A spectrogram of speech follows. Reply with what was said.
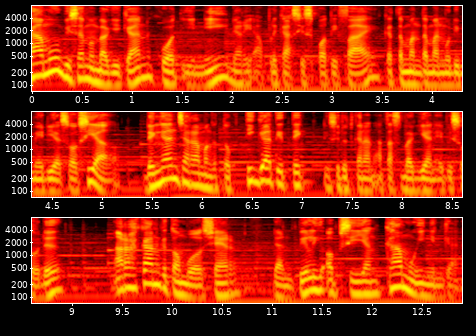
Kamu bisa membagikan quote ini dari aplikasi Spotify ke teman-temanmu di media sosial dengan cara mengetuk tiga titik di sudut kanan atas bagian episode, arahkan ke tombol share, dan pilih opsi yang kamu inginkan.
